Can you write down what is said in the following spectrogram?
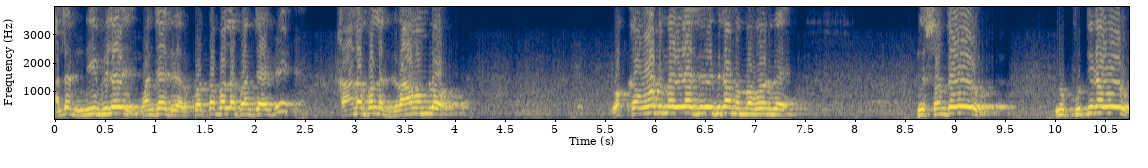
అంటే నీ విలేజ్ పంచాయతీ కాదు కొత్తపల్లె పంచాయతీ కానపల్లె గ్రామంలో ఒక్క ఓటు మెజార్టీ తెప్పినా నువ్వు మగోనివే నీ సొంత ఊరు నువ్వు పుట్టిన ఊరు.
